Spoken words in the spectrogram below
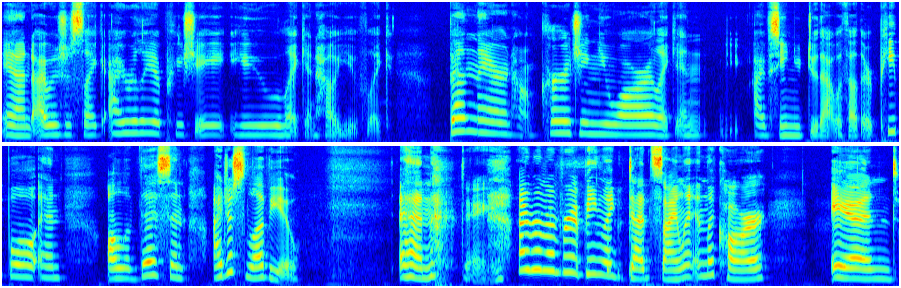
And I was just like, I really appreciate you, like, and how you've like been there and how encouraging you are. Like, and I've seen you do that with other people and all of this. And I just love you. And Dang. I remember it being like dead silent in the car and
